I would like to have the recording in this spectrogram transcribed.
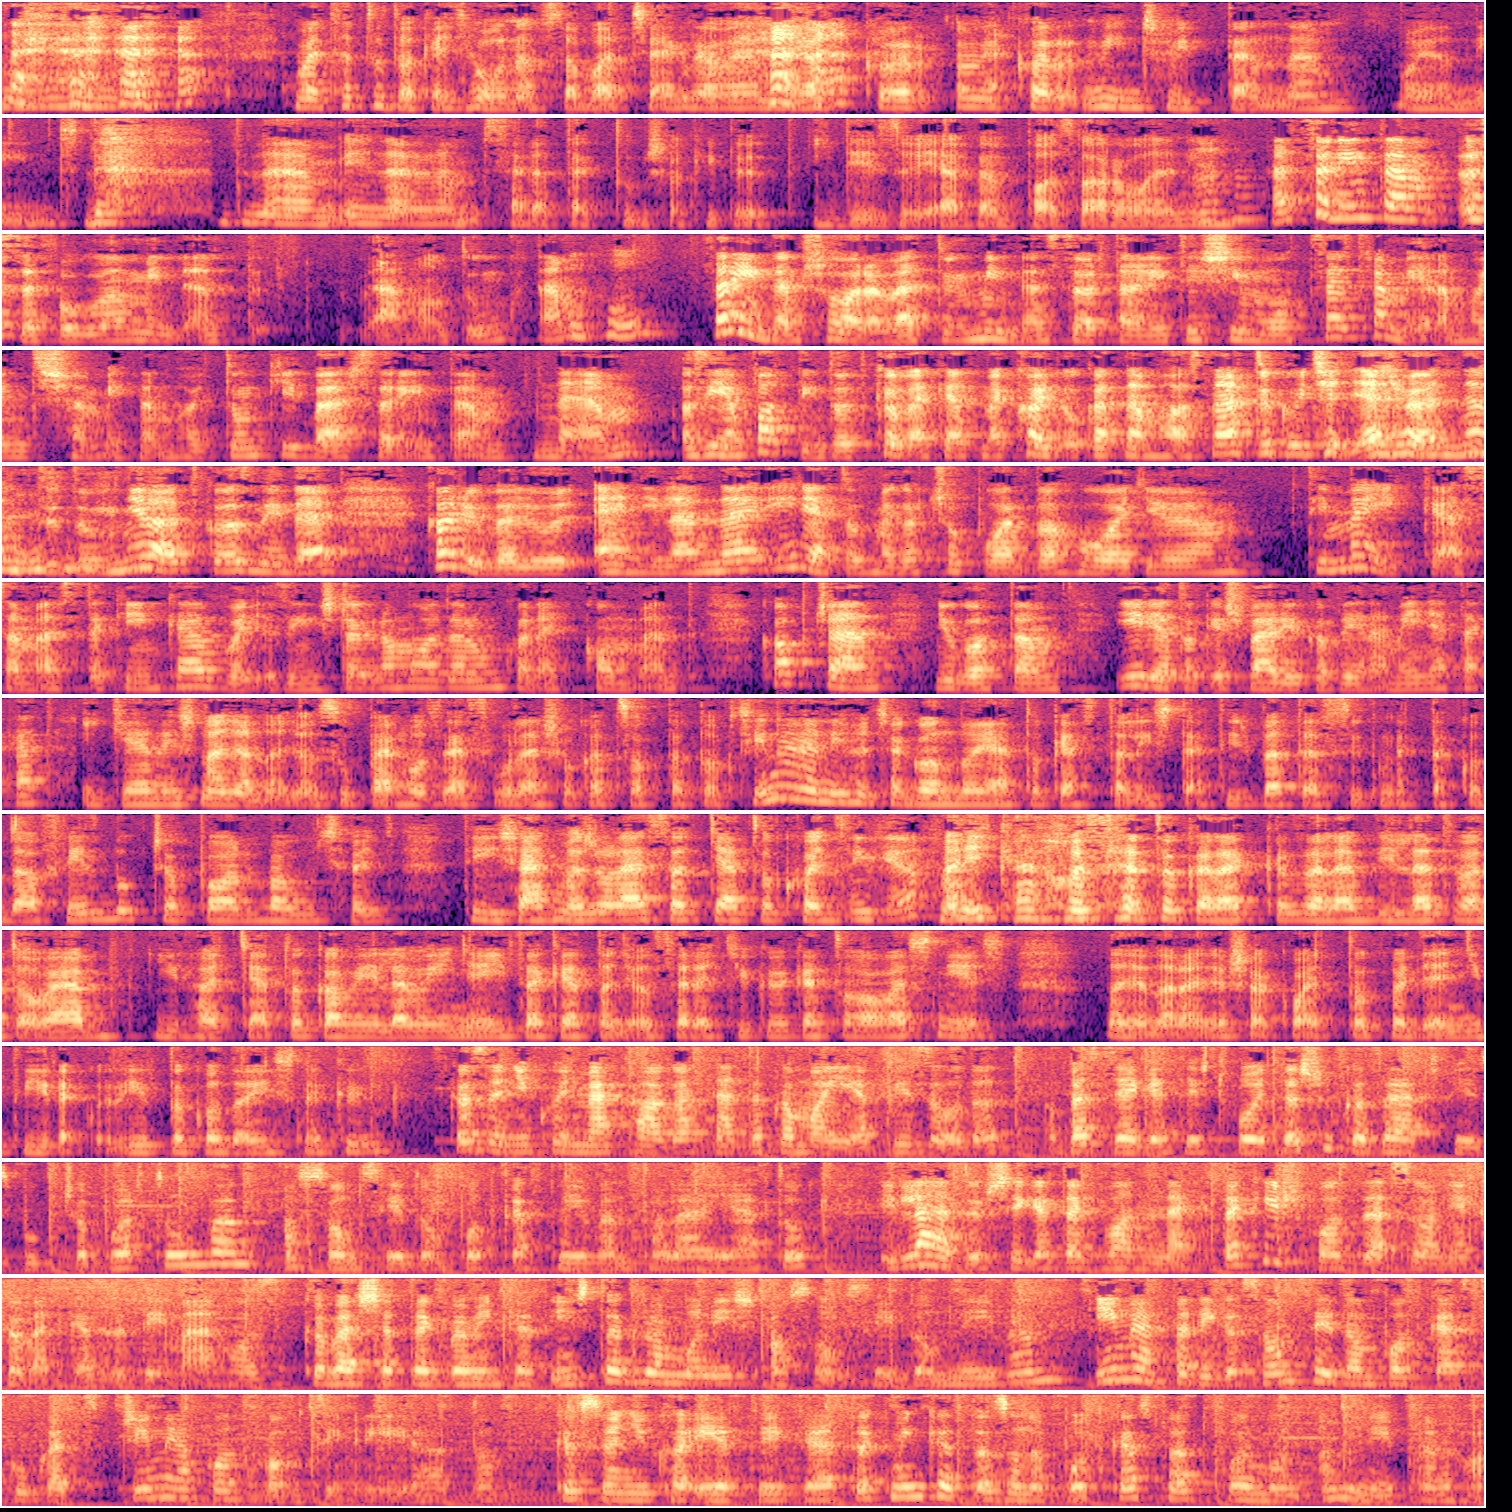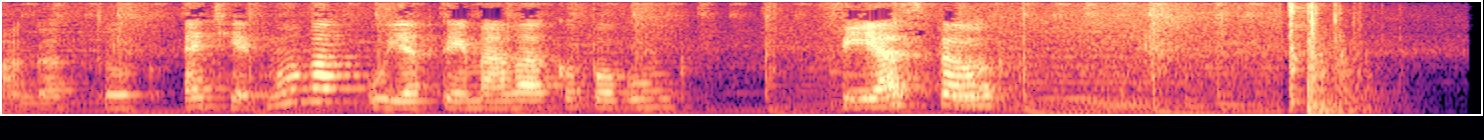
Majd ha tudok egy hónap szabadságra menni, akkor, amikor nincs mit tennem, olyan nincs. De, de nem, én nem szeretek túl sok időt idézőjelben pazarolni. Uh-huh. Hát szerintem összefogóan mindent elmondtunk, nem? Uh-huh. Szerintem sorra vettünk minden szörtelenítési módszert, remélem, hogy semmit nem hagytunk ki, bár szerintem nem. Az ilyen pattintott köveket, meg kagylókat nem használtuk, úgyhogy erről nem tudunk nyilatkozni, de körülbelül ennyi lenne. Írjátok meg a csoportba, hogy ti melyikkel szemeztek inkább, vagy az Instagram oldalunkon egy komment kapcsán. Nyugodtan írjatok, és várjuk a véleményeteket. Igen, és nagyon-nagyon szuper hozzászólásokat szoktatok csinálni, hogyha gondoljátok, ezt a listát is betesszük nektek oda a Facebook csoportba, úgyhogy ti is átmazsolázhatjátok, hogy Igen. melyik áll hozzátok a legközelebb, illetve tovább írhatjátok a véleményeiteket. Nagyon szeretjük őket olvasni, és nagyon aranyosak vagytok, hogy ennyit írek, írtok oda is nekünk. Köszönjük, hogy meghallgattátok a mai epizódot. A beszélgetést folytassuk az árt Facebook csoportunkban, a Szomszédom Podcast néven találjátok. Így lehetőségetek van nektek is hozzászólni a következő témához. Kövessetek be minket Instagramon is, a Szomszédom néven. E-mail pedig a szomszédom podcast kukac gmail.com címre írhattok. Köszönjük, ha értékeltek minket azon a podcast platformon, amin éppen hallgattok. Egy hét múlva újabb témával kopogunk. Sziasztok! Sziasztok!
